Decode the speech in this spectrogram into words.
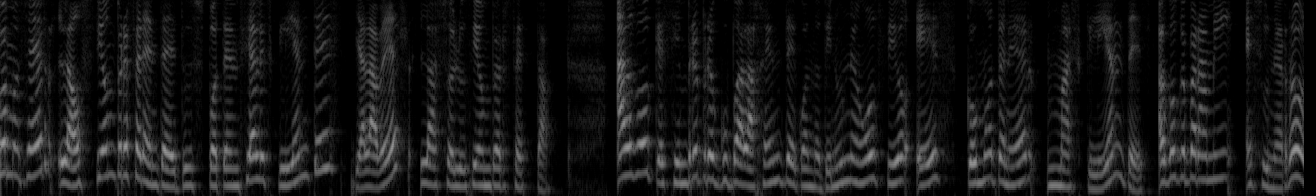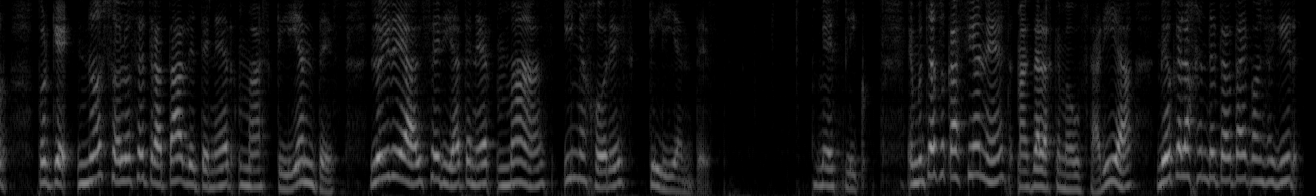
Cómo ser la opción preferente de tus potenciales clientes y a la vez la solución perfecta. Algo que siempre preocupa a la gente cuando tiene un negocio es cómo tener más clientes. Algo que para mí es un error, porque no solo se trata de tener más clientes. Lo ideal sería tener más y mejores clientes. Me explico. En muchas ocasiones, más de las que me gustaría, veo que la gente trata de conseguir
